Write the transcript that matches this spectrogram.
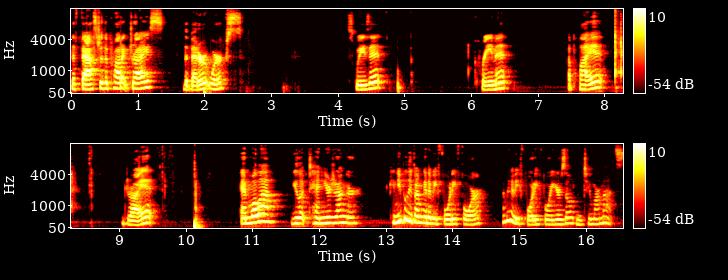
the faster the product dries, the better it works. Squeeze it, cream it, apply it, dry it, and voila, you look 10 years younger. Can you believe I'm going to be 44? I'm going to be 44 years old in two more months.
